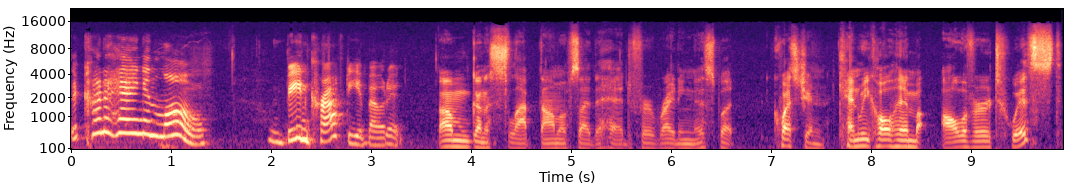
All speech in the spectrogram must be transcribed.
they're kind of hanging low, being crafty about it. I'm gonna slap Dom upside the head for writing this, but Question: Can we call him Oliver Twist?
